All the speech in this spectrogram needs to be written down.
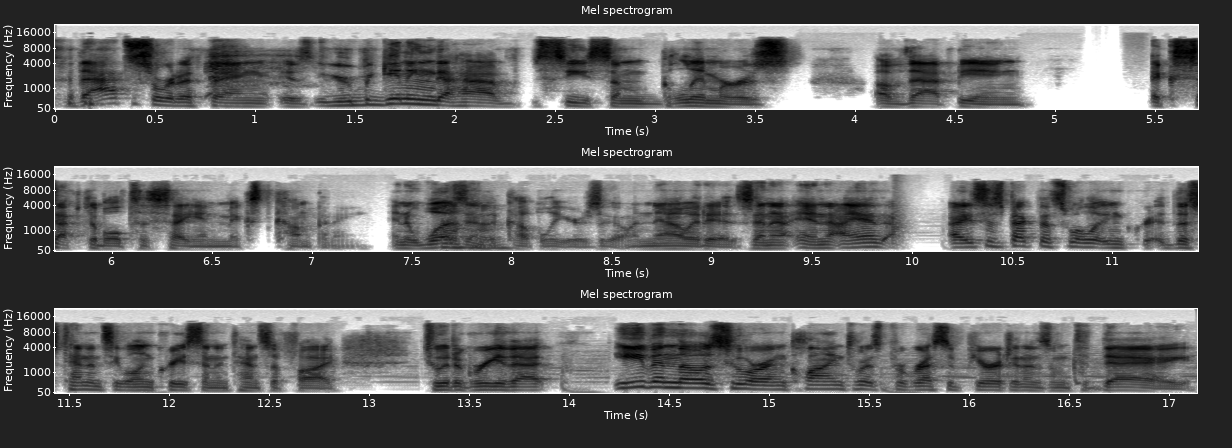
that sort of thing is you're beginning to have see some glimmers of that being acceptable to say in mixed company, and it wasn't uh-huh. a couple of years ago, and now it is. And and I I suspect this will incre- this tendency will increase and intensify to a degree that even those who are inclined towards progressive Puritanism today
